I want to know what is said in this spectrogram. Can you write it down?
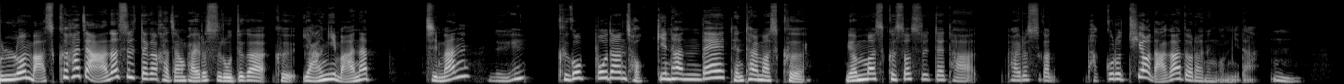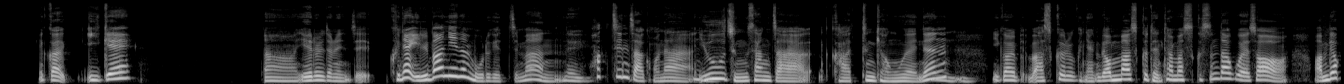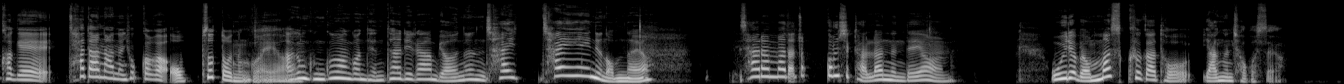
물론 마스크 하지 않았을 때가 가장 바이러스 load가 그 양이 많았지만 네. 그것보단 적긴 한데 덴탈 마스크, 면 마스크 썼을 때 다 바이러스가 밖으로 튀어 나가더라는 겁니다. 음. 그러니까 이게 아, 예를 들어 이제 그냥 일반인은 모르겠지만 네. 확진자거나 음. 유증상자 같은 경우에는 음, 음. 이걸 마스크를 그냥 면 마스크, 덴탈 마스크 쓴다고 해서 완벽하게 차단하는 효과가 없었다는 거예요. 아 그럼 궁금한 건 덴탈이랑 면은 차이 차이는 없나요? 사람마다 조금씩 달랐는데요. 오히려 면 마스크가 더 양은 적었어요.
